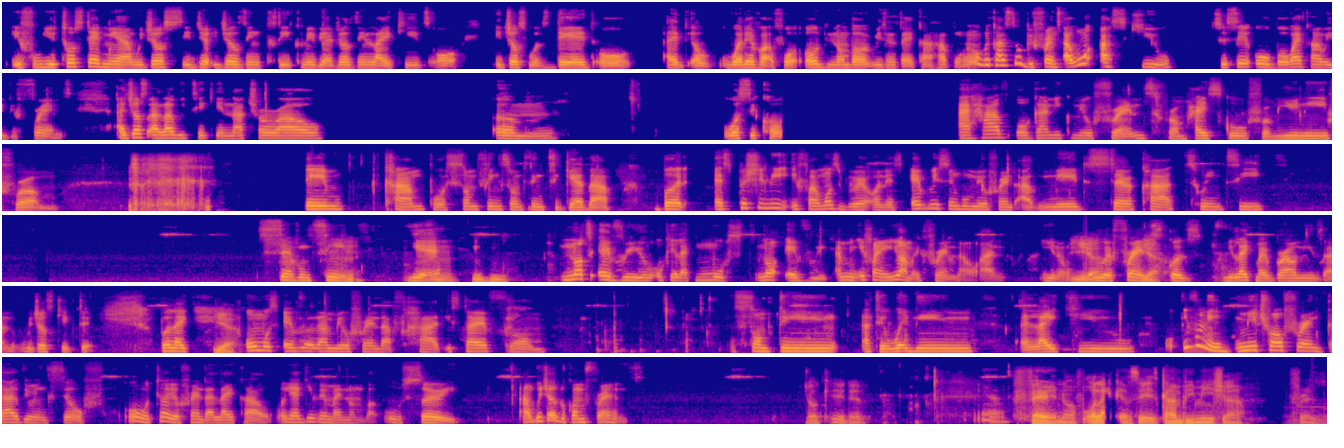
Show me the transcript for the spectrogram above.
if you toasted me and we just it, ju- it just didn't click, maybe I just didn't like it, or it just was dead, or I or whatever for all the number of reasons that it can happen. Oh, we can still be friends. I won't ask you to say, oh, but why can't we be friends? I just allow we take a natural um what's it called? I have organic male friends from high school, from uni, from same camp or something, something together. But especially if I want to be very honest, every single male friend I've made circa 2017, Mhm. yeah, Mhm. Not every, okay, like most, not every. I mean, if I you are my friend now and you know, Yeah, we were friends yeah. because you like my brownies and we just kicked it. But like Yeah. almost every other male friend I've had, it started from something at a wedding, I like you, even in mutual friend gathering self. Oh, tell your friend I like her. Oh, yeah, give him my number. Oh, sorry. and we just become friends. Okay then. Yeah. Fair enough. All I can say is can't be Misha. Friends.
